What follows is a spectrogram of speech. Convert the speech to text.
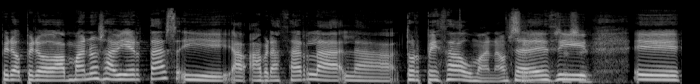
pero, pero a manos abiertas y a- abrazar la, la torpeza humana. O sea, Sí, es decir, sí, sí. eh,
